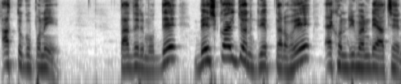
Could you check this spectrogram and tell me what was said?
আত্মগোপনে। তাদের মধ্যে বেশ কয়েকজন গ্রেপ্তার হয়ে এখন রিমান্ডে আছেন।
